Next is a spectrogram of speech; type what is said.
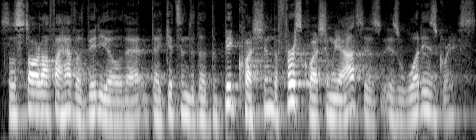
So to start off, I have a video that, that gets into the, the big question. The first question we ask is, is what is grace?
